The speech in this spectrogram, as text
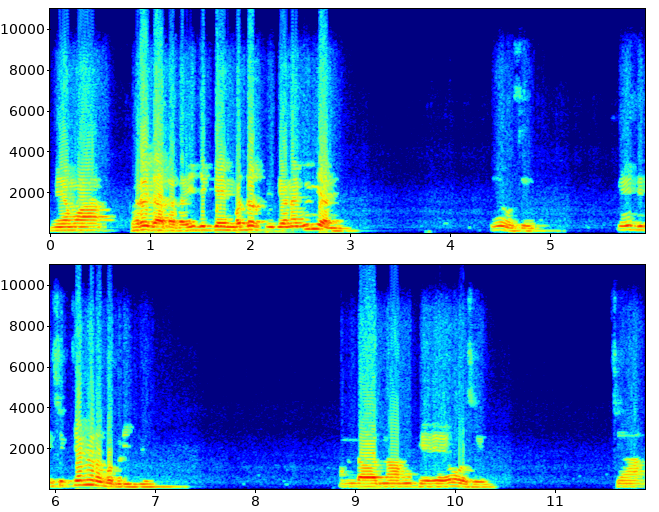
મેમાં ઘરે જતા હતા, એ જગ્યાએ મર્ડર થઈ ગયા વિડિયા નહીં એવું છે. એ દિવસે કેમેરો બગડી ગયો. અમદાવાદના અમુક એવો છે, જ્યાં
